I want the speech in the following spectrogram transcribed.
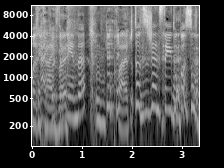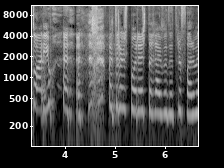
uma raiva, Raiva. tremenda. Claro. Estou desejando sair do consultório para transpor esta raiva de outra forma.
